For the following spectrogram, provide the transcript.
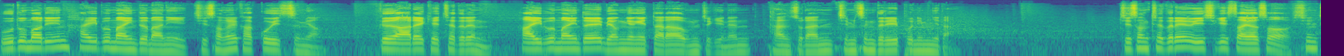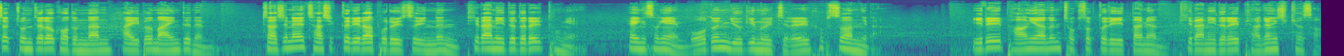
우두머리인 하이브 마인드만이 지성을 갖고 있으며 그 아래 개체들은 하이브 마인드의 명령에 따라 움직이는 단순한 짐승들일 뿐입니다. 지성체들의 의식이 쌓여서 신적 존재로 거듭난 하이브 마인드는 자신의 자식들이라 부를 수 있는 티라니드들을 통해 행성의 모든 유기물질을 흡수합니다. 이를 방해하는 족속들이 있다면 티라니드를 변형시켜서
